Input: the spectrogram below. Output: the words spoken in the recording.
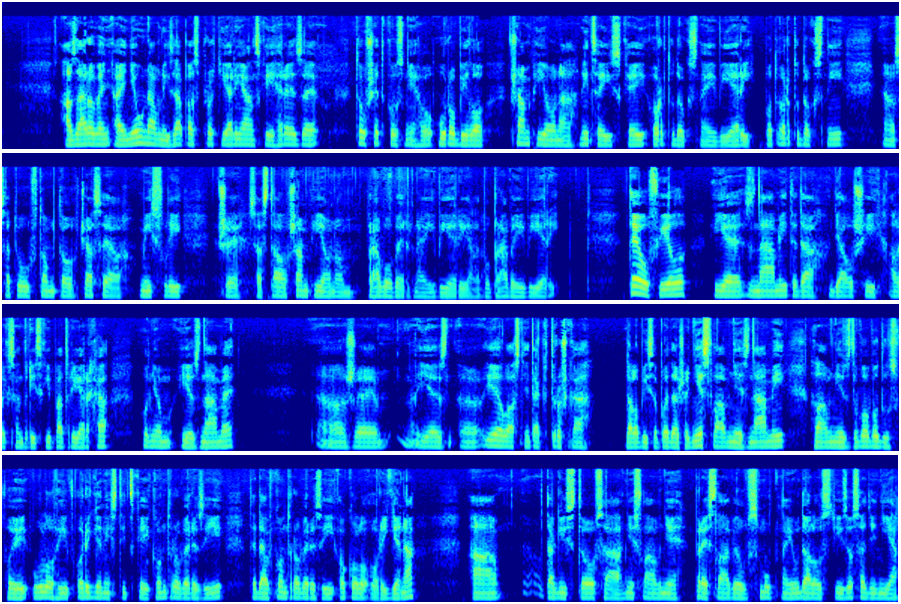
a zároveň aj neunavný zápas proti ariánskej hréze, to všetko z neho urobilo šampióna nicejskej ortodoxnej viery. Pod ortodoxný e, sa tu v tomto čase a myslí, že sa stal šampiónom pravovernej viery alebo pravej viery. Teofil je známy, teda ďalší aleksandrijský patriarcha, o ňom je známe, že je, je vlastne tak troška, dalo by sa povedať, že neslávne známy, hlavne z dôvodu svojej úlohy v origenistickej kontroverzii, teda v kontroverzii okolo Origena. A takisto sa neslávne preslávil v smutnej udalosti zosadenia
